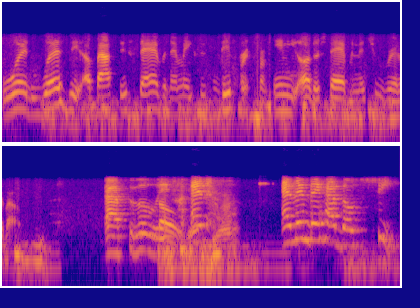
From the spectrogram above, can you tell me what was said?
What was it about this stabbing that makes it different from any other stabbing that you read about? Absolutely. So, and and then they have those sheets.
